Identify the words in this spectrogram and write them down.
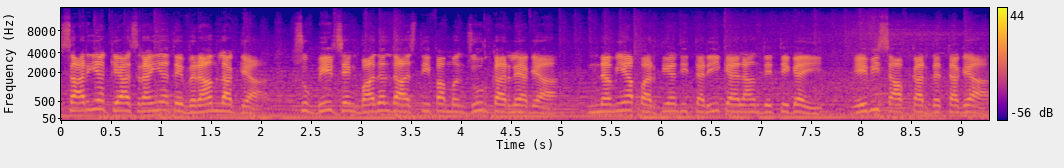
ਸਾਰੀਆਂ ਕਿਆਸਰਾਈਆਂ ਤੇ ਵਿਰਾਮ ਲੱਗ ਗਿਆ। ਸੁਖਬੀਰ ਸਿੰਘ ਬਾਦਲ ਦਾ ਅਸਤੀਫਾ ਮਨਜ਼ੂਰ ਕਰ ਲਿਆ ਗਿਆ। ਨਵੀਆਂ ਭਰਤੀਆਂ ਦੀ ਤਾਰੀਖ ਐਲਾਨ ਦਿੱਤੀ ਗਈ। ਇਹ ਵੀ ਸਾਫ਼ ਕਰ ਦਿੱਤਾ ਗਿਆ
